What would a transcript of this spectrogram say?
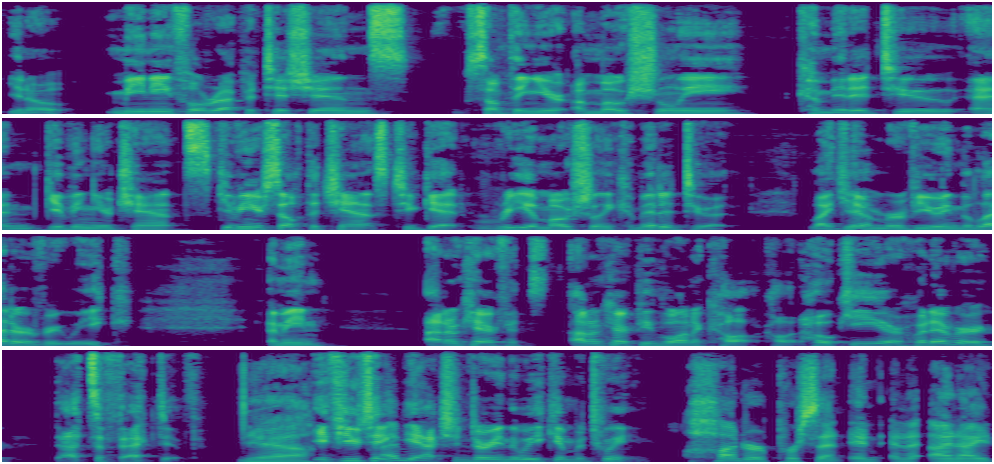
you know, meaningful repetitions, something you're emotionally committed to and giving your chance, giving yourself the chance to get re emotionally committed to it. Like yep. him reviewing the letter every week. I mean, I don't care if it's I don't care if people want to call it, call it hokey or whatever. That's effective. Yeah. If you take I the mean, action during the week in between. Hundred percent. And and and I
